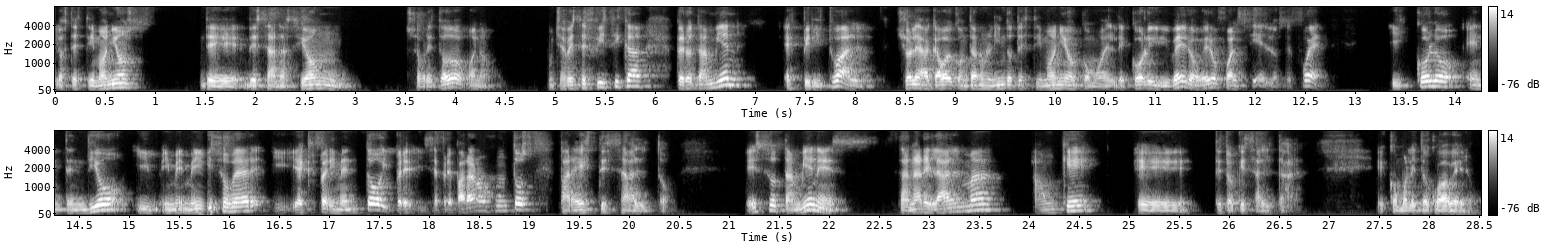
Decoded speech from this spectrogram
los testimonios de, de sanación, sobre todo, bueno, muchas veces física, pero también espiritual. Yo les acabo de contar un lindo testimonio como el de Colo y Vero. Vero fue al cielo, se fue. Y Colo entendió y, me, hizo ver y, experimentó y, se prepararon juntos para este salto. Eso también es sanar el alma, aunque eh, te toque saltar, eh, como le tocó a Vero.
